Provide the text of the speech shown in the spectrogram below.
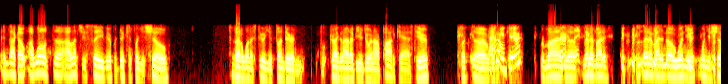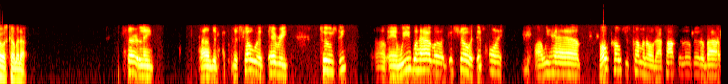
And Doc, I, I won't. Uh, I'll let you save your prediction for your show, since I don't want to steal your thunder and drag it out of you during our podcast here. But uh, I don't care. Remind uh, let everybody let everybody know when your when your show is coming up. Certainly, uh, the the show is every Tuesday uh, and we will have a good show. At this point, uh, we have both coaches coming over. I talked a little bit about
